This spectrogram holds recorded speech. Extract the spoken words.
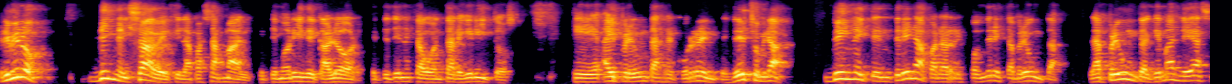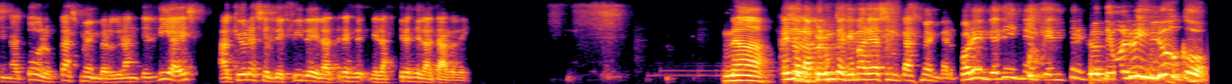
Primero, Disney sabe que la pasás mal, que te morís de calor, que te tienes que aguantar gritos, que hay preguntas recurrentes. De hecho, mira, Disney te entrena para responder esta pregunta. La pregunta que más le hacen a todos los cast members durante el día es ¿a qué hora es el desfile de, las 3 de la tarde? Nada. Esa es la pregunta que más le hacen cast members. Por ende, Disney te entrena. Pero te volvés loco.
